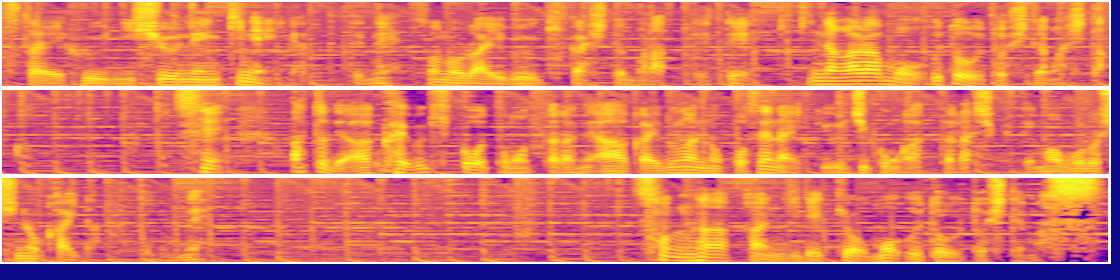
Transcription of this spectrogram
スタイフ2周年記念やっててね、そのライブ聞かせてもらってて、聞きながらもううとうとしてました。で、後でアーカイブ聞こうと思ったらね、アーカイブが残せないという事故があったらしくて、幻の回だったけどね。そんな感じで今日もうとうとしてます。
